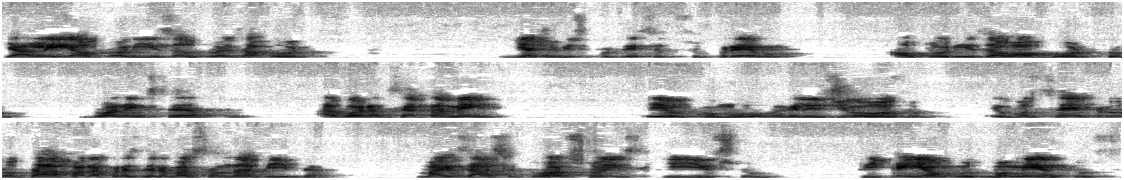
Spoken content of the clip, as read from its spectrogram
que a lei autoriza os dois abortos e a jurisprudência do Supremo autoriza o aborto do anencefalo. Agora, certamente, eu, como religioso, eu vou sempre lutar para a preservação da vida, mas há situações que isso fica, em alguns momentos,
